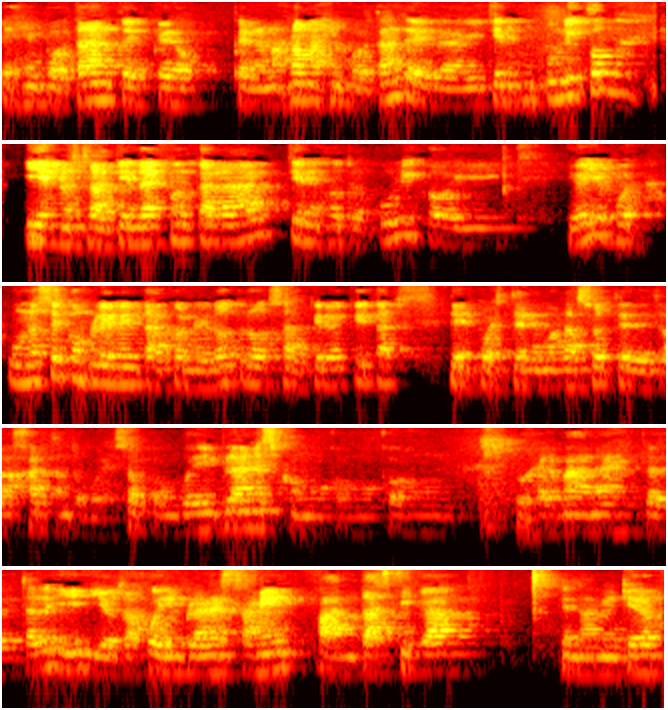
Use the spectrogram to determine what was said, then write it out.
es importante, pero, pero no es lo más importante. Ahí tienes un público y en nuestra tienda de Foncarral tienes otro público y, oye, pues uno se complementa con el otro, o sea, creo que después tenemos la suerte de trabajar tanto pues eso, con wedding planners como, como con tus hermanas y, y, y otras wedding planners también fantásticas que también quiero,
